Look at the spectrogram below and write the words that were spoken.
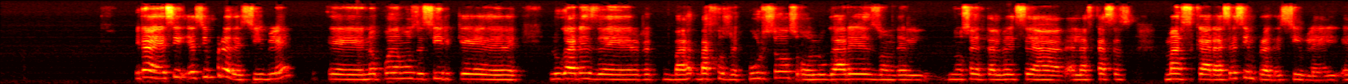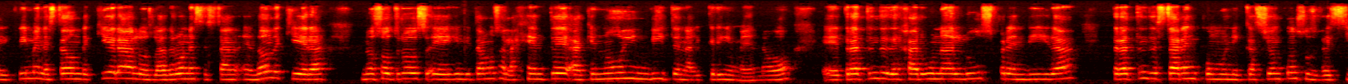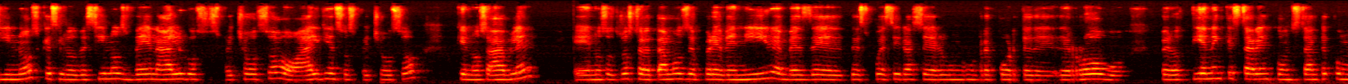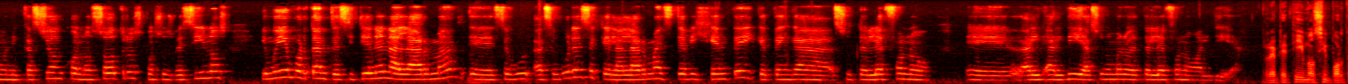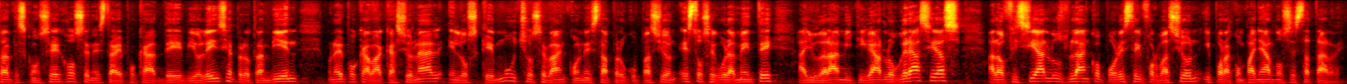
Mira, es, es impredecible. Eh, no podemos decir que lugares de bajos recursos o lugares donde, no sé, tal vez sea las casas más caras. Es impredecible. El, crimen está donde quiera, los ladrones están en donde quiera. Nosotros eh, invitamos a la gente a que no inviten al crimen, ¿no? Eh, traten de dejar una luz prendida traten de estar en comunicación con sus vecinos, que si los vecinos ven algo sospechoso o alguien sospechoso, que nos hablen eh, nosotros tratamos de prevenir en vez de después ir a hacer un, reporte de, robo, pero tienen que estar en constante comunicación con nosotros, con sus vecinos. Y muy importante, si tienen alarma, eh, asegúrense que la alarma esté vigente y que tenga su teléfono eh, al día, su número de teléfono al día. Repetimos importantes consejos en esta época de violencia, pero también una época vacacional en los que muchos se van con esta preocupación. Esto seguramente ayudará a mitigarlo. Gracias a la oficial Luz Blanco por esta información y por acompañarnos esta tarde.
